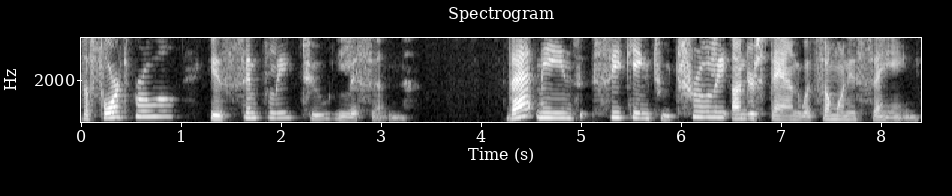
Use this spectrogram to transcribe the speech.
The fourth rule is simply to listen. That means seeking to truly understand what someone is saying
